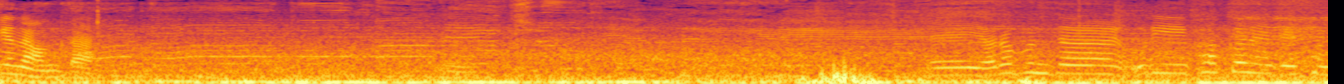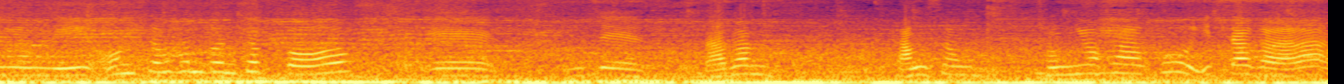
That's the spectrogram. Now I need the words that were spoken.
크게 나온다. 네. 네, 여러분들, 우리 박근혜 대통령님 음성 한번 듣고, 예, 이제 마감 방송 종료하고 있다가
